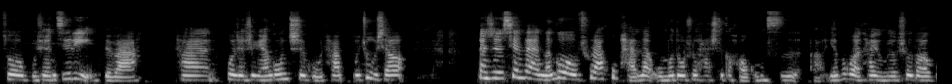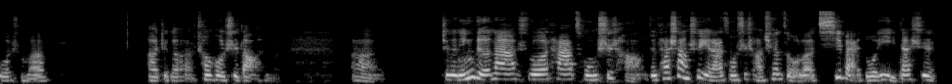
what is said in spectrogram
做股权激励，对吧？它或者是员工持股，它不注销。但是现在能够出来护盘的，我们都说它是个好公司啊，也不管它有没有受到过什么啊这个窗口指导什么啊。这个宁德呢说，他从市场就他上市以来，从市场圈走了七百多亿，但是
